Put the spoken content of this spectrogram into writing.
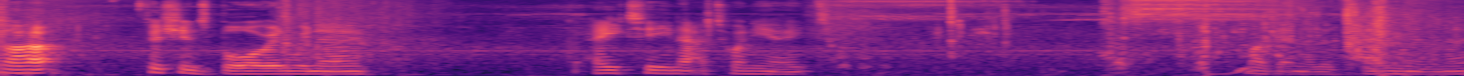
So, uh, fishing's boring, we know. Got 18 out of 28. Might get another 10, you never know.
